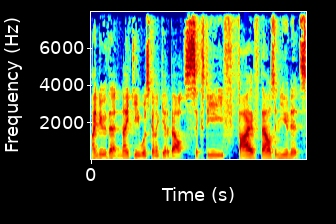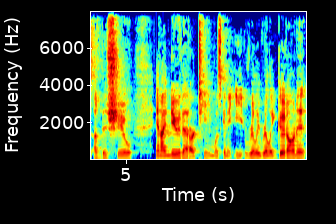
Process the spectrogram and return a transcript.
I knew that Nike was going to get about 65,000 units of this shoe and I knew that our team was going to eat really really good on it.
